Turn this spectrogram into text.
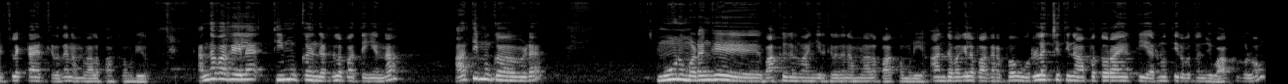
ரிஃப்ளெக்ட் ஆகிருக்கிறத நம்மளால் பார்க்க முடியும். அந்த வகையில் திமுக இந்த இடத்துல பார்த்தீங்கன்னா அதிமுகவை விட மூணு மடங்கு வாக்குகள் வாங்கியிருக்கிறத நம்மளால் பார்க்க முடியும். அந்த வகையில் பார்க்குறப்போ ஒரு லட்சத்தி நாற்பத்தோராயிரத்தி இரநூத்தி இருபத்தஞ்சு வாக்குகளும்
